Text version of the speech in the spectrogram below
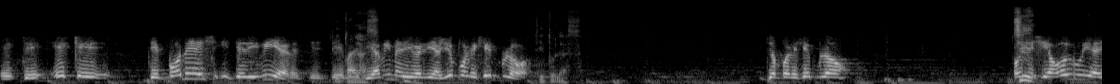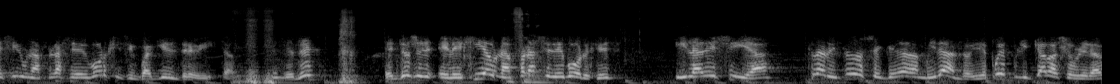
este, es que te pones y te divierte el tema. Titulazo. Y a mí me divertía. Yo, por ejemplo, Titulas. yo, por ejemplo, hoy Sí. decía, hoy voy a decir una frase de Borges en cualquier entrevista, ¿entendés? Entonces elegía una frase de Borges y la decía Claro, y todos se quedaban mirando. Y después explicaba sobre la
